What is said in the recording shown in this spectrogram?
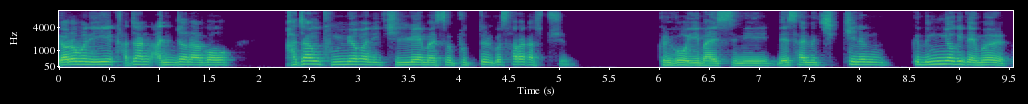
여러분 이 가장 안전하고 가장 분명한 이 진리의 말씀을 붙들고 살아가십시오. 그리고 이 말씀이 내 삶을 지키는 그 능력이 됨을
